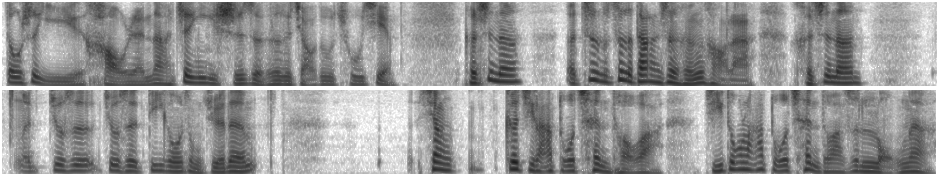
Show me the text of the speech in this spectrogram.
都是以好人呐、正义使者的这个角度出现。可是呢，呃，这个这个当然是很好啦。可是呢，呃，就是就是第一个，我总觉得。像哥吉拉多衬头啊，吉多拉多衬头啊，是龙啊，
